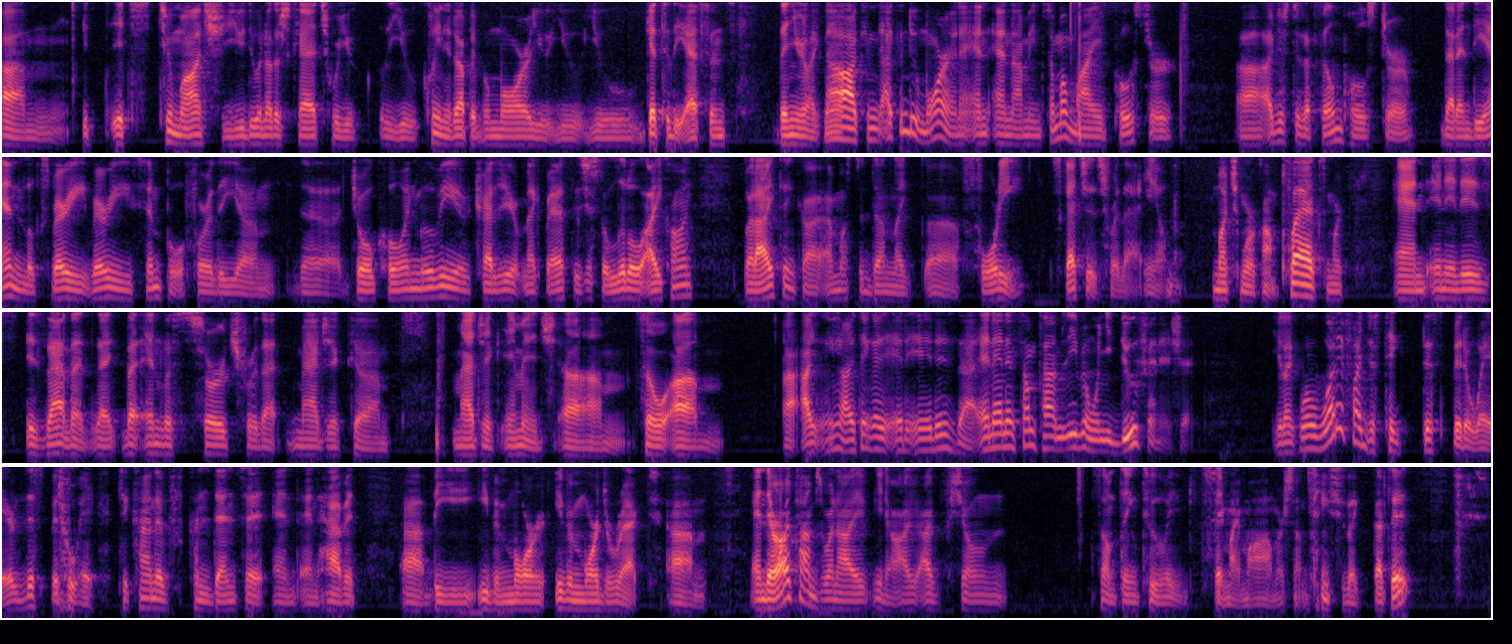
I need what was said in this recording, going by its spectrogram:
um, it, it's too much. You do another sketch where you you clean it up a bit more. You you you get to the essence. Then you're like, no, I can I can do more. And and and I mean, some of my poster uh, I just did a film poster that in the end looks very, very simple for the um, the Joel Coen movie of Tragedy of Macbeth. It's just a little icon, but I think I, I must have done like uh, 40 sketches for that, you know, much more complex, more and and it is is that that that, that endless search for that magic um, magic image. Um, so um, I you know, I think it, it, it is that, and then and sometimes even when you do finish it you're like, well, what if I just take this bit away or this bit away to kind of condense it and and have it uh, be even more even more direct. Um, and there are times when I, you know, I, I've shown something to say my mom or something. She's like, "That's it."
